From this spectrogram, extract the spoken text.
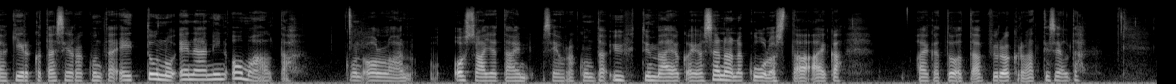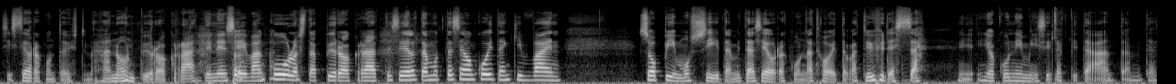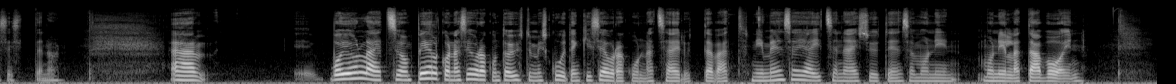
kirkko tai seurakunta ei tunnu enää niin omalta, kun ollaan osa jotain seurakuntayhtymää, joka jo sanana kuulostaa aika, aika tuota, byrokraattiselta? Siis seurakuntayhtymähän on byrokraattinen, se ei vaan kuulosta byrokraattiselta, mutta se on kuitenkin vain sopimus siitä, mitä seurakunnat hoitavat yhdessä. Joku nimi sille pitää antaa, mitä se sitten on. Ähm, voi olla, että se on pelkona seurakuntayhtymissä kuitenkin seurakunnat säilyttävät nimensä ja itsenäisyytensä monin, monilla tavoin.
